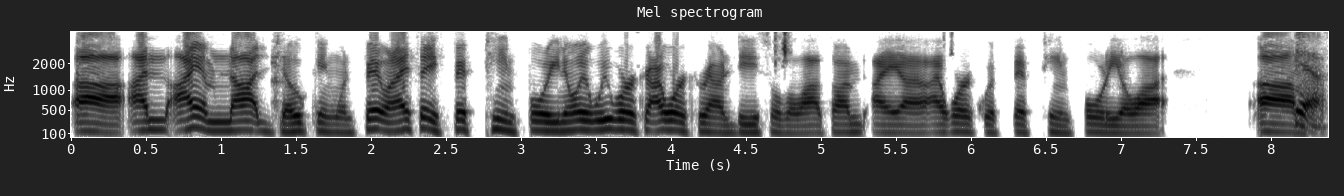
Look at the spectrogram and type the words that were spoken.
uh, I'm I am not joking when when I say 1540. You know, we work I work around diesels a lot, so I'm I uh, I work with 1540 a lot. Um, yeah,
